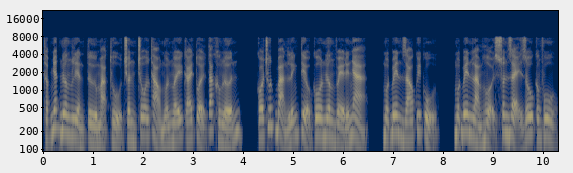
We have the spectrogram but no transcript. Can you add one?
thập nhất nương liền từ mạc thủ chân trô thảo muốn mấy cái tuổi tác không lớn, có chút bản lĩnh tiểu cô nương về đến nhà, một bên giáo quy củ, một bên làm hội xuân dạy dỗ công phu.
